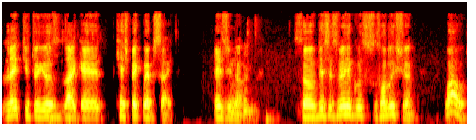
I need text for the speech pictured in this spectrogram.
let you to use like a cashback website as you know mm-hmm. So this is really good solution. Wow.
